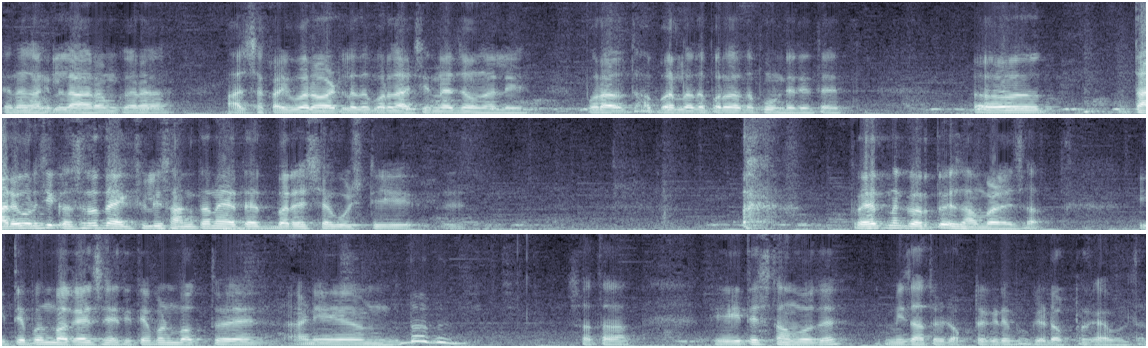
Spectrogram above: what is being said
त्यांना सांगितलेलं आराम करा. आज सकाळी बरं वाटलं तर परत आचिरण्यात जाऊन आले. परत ताप भरला तर परत आता फोंड्यात येत आहेत तारेवरची कसरत आहे ॲक्च्युली सांगताना येत आहेत बऱ्याचशा गोष्टी. प्रयत्न करतोय सांभाळायचा. इथे पण बघायचं आहे तिथे पण बघतोय. आणि स्वतः हे इथेच थांबवतोय. मी जातोय डॉक्टरकडे बघूया डॉक्टर काय बोलतात.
